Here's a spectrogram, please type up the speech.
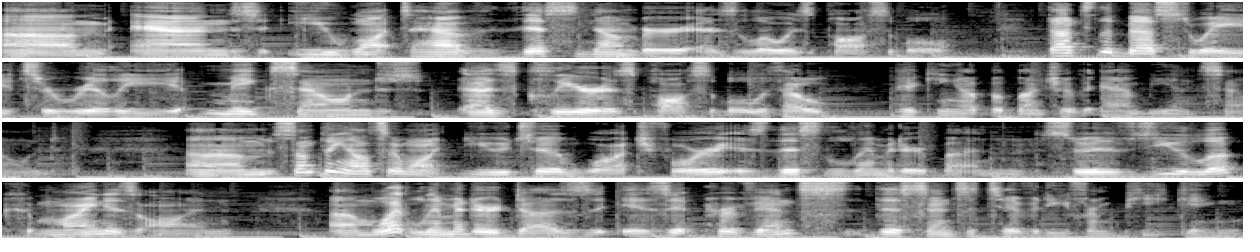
um, and you want to have this number as low as possible. That's the best way to really make sound as clear as possible without picking up a bunch of ambient sound. Um, something else I want you to watch for is this limiter button. So as you look, mine is on. Um, what limiter does is it prevents the sensitivity from peaking.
